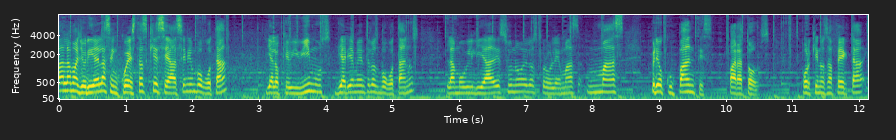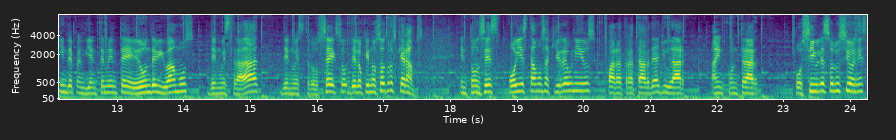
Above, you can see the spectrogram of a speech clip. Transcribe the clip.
a la mayoría de las encuestas que se hacen en Bogotá y a lo que vivimos diariamente los bogotanos, la movilidad es uno de los problemas más preocupantes para todos, porque nos afecta independientemente de dónde vivamos, de nuestra edad, de nuestro sexo, de lo que nosotros queramos. Entonces, hoy estamos aquí reunidos para tratar de ayudar a encontrar posibles soluciones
